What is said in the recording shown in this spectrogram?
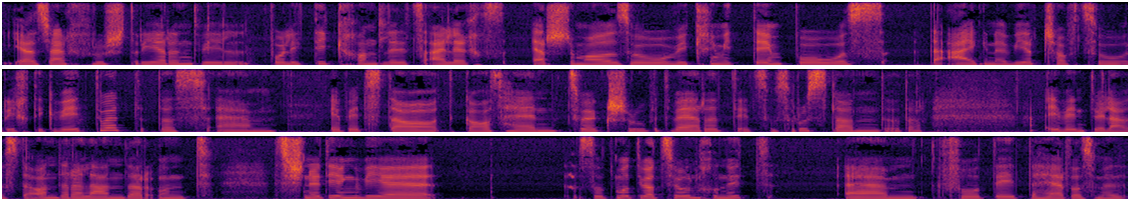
Ja, es ist eigentlich frustrierend, weil Politik handelt jetzt eigentlich das erste Mal so wirklich mit Tempo, wo es der eigenen Wirtschaft so richtig wehtut, dass ähm, eben jetzt da die Gashähne zugeschraubt werden, jetzt aus Russland oder eventuell aus den anderen Ländern und es ist nicht irgendwie so die Motivation kommt nicht ähm, von dort her, dass man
